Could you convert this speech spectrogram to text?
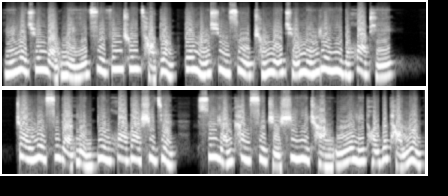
娱乐圈的每一次风吹草动都能迅速成为全民热议的话题。赵露思的脸变化大事件，虽然看似只是一场无厘头的讨论，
